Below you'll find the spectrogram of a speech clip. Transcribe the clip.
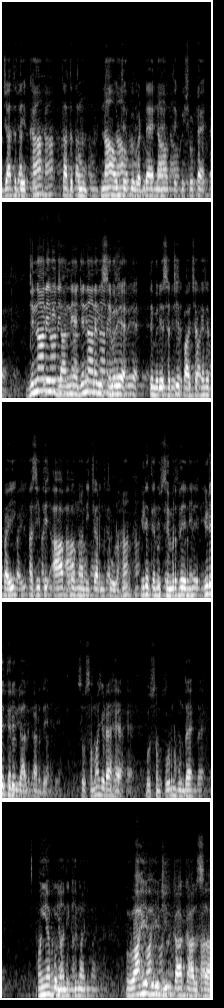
ਜਦ ਦੇਖਾਂ, ਤਦ ਤੂੰ। ਨਾ ਉੱਥੇ ਕੋਈ ਵੱਡਾ ਹੈ, ਨਾ ਉੱਥੇ ਕੋਈ ਛੋਟਾ ਹੈ। ਜਿਨ੍ਹਾਂ ਨੇ ਵੀ ਜਾਣਿਆ, ਜਿਨ੍ਹਾਂ ਨੇ ਵੀ ਸਿਮਰਿਆ, ਤੇ ਮੇਰੇ ਸੱਚੇ ਪਾਤਸ਼ਾਹ ਕਹਿੰਦੇ, ਭਾਈ, ਅਸੀਂ ਤੇ ਆਪ ਉਹਨਾਂ ਦੀ ਚਰਨ ਧੂੜ ਹਾਂ, ਜਿਹੜੇ ਤੈਨੂੰ ਸਿਮਰਦੇ ਨੇ, ਜਿਹੜੇ ਤੈਨੂੰ ਯਾਦ ਕਰਦੇ ਨੇ। ਸੋ ਸਮਾਂ ਜਿਹੜਾ ਹੈ, ਉਹ ਸੰਪੂਰਨ ਹੁੰਦਾ ਹੈ। ਹੋਈਆਂ ਭੁੱਲਾਂ ਦੀ ਖਿਮਾ ਵਾਹਿਗੁਰੂ ਜੀ ਕਾ ਖਾਲਸਾ,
